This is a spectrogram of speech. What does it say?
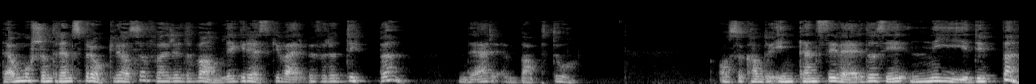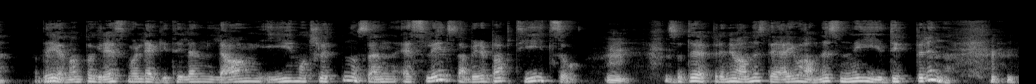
Det er jo morsomt rent språklig også, for det vanlige greske verbet for å dyppe, det er bapto. Og så kan du intensivere det og si nidyppe. Og Det gjør man på gresk med å legge til en lang i mot slutten og så en s-lyd. Så da blir det baptizo. Mm. Så døperen Johannes, det er Johannes nidypperen.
